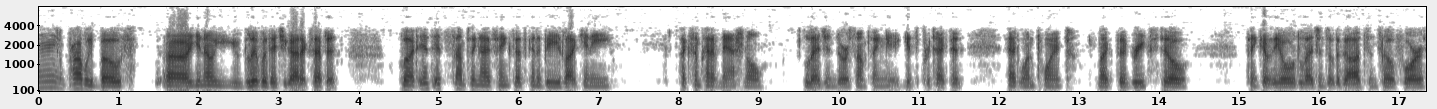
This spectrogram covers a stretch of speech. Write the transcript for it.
Mm, probably both. Uh, you know, you, live with it, you got to accept it. But it, it's something I think that's going to be like any, like some kind of national legend or something. It gets protected at one point, like the Greeks still think of the old legends of the gods and so forth.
